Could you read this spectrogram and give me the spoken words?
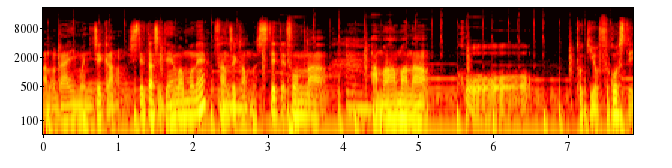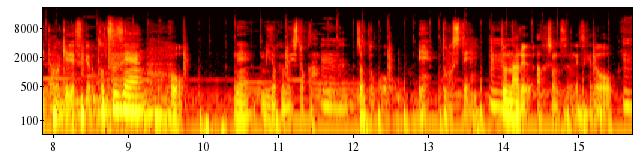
あの、LINE も2時間してたし、電話もね、3時間もしてて、そんなうん。甘々な、こう、時を過ごしていたわけですけど、突然、こう、ね、未読無視とか、うん。ちょっとこう、え、どうして、うん。となるアクションをするんですけど、うん。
